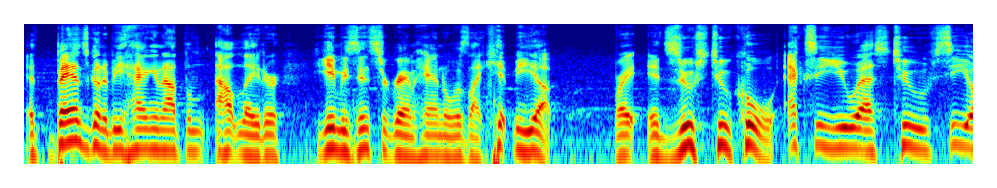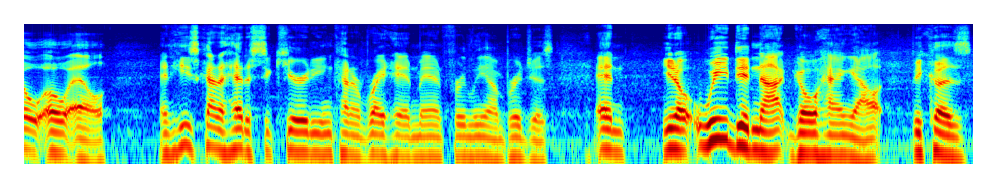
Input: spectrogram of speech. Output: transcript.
if band's gonna be hanging out the, out later, he gave me his Instagram handle. Was like, hit me up, right? It's Zeus Too Cool, X E U S Two C O O L, and he's kind of head of security and kind of right hand man for Leon Bridges. And you know, we did not go hang out because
